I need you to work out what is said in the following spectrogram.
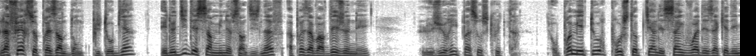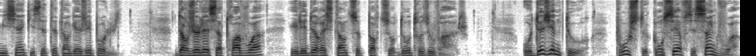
L'affaire se présente donc plutôt bien, et le 10 décembre 1919, après avoir déjeuné, le jury passe au scrutin. Au premier tour, Proust obtient les cinq voix des académiciens qui s'étaient engagés pour lui. Dorgelès a trois voix, et les deux restantes se portent sur d'autres ouvrages. Au deuxième tour, Proust conserve ses cinq voix.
